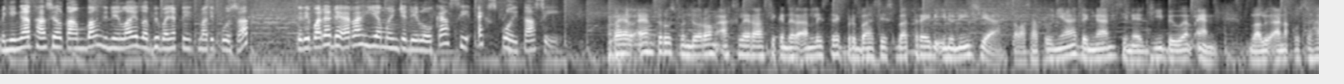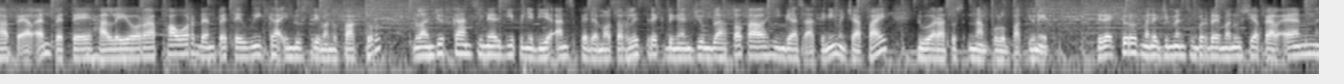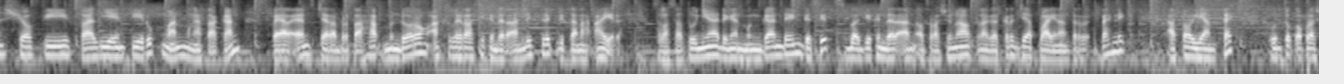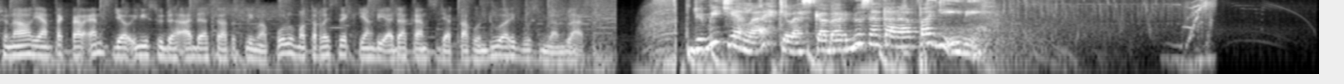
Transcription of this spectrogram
Mengingat hasil tambang dinilai lebih banyak dinikmati pusat daripada daerah yang menjadi lokasi eksploitasi. PLN terus mendorong akselerasi kendaraan listrik berbasis baterai di Indonesia, salah satunya dengan sinergi BUMN. Melalui anak usaha PLN PT Haleora Power dan PT Wika Industri Manufaktur melanjutkan sinergi penyediaan sepeda motor listrik dengan jumlah total hingga saat ini mencapai 264 unit. Direktur Manajemen Sumber Daya Manusia PLN, Shofi Valienti Rukman mengatakan, PLN secara bertahap mendorong akselerasi kendaraan listrik di tanah air. Salah satunya dengan menggandeng Gesit sebagai kendaraan operasional tenaga kerja pelayanan teknik atau Yantek. Untuk operasional Yantek PLN sejauh ini sudah ada 150 motor listrik yang diadakan sejak tahun 2019. Demikianlah kilas kabar Nusantara pagi ini.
